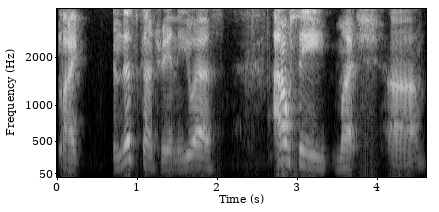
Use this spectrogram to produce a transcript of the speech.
like in this country, in the U.S., I don't see much um,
